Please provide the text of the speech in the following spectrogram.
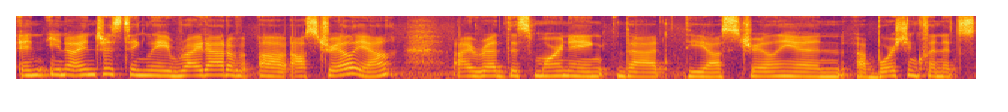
And you know, interestingly, right out of uh, Australia, I read this morning that the Australian abortion clinics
